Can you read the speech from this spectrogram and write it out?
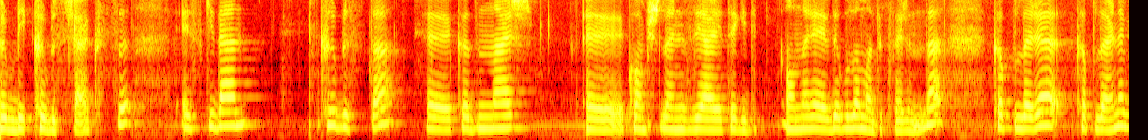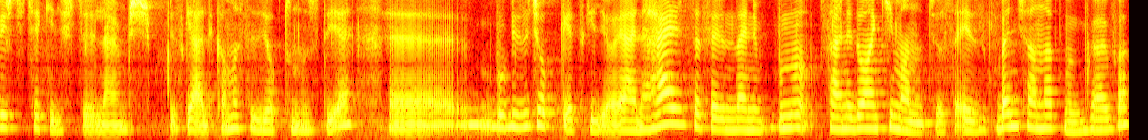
bir Kıbrıs şarkısı. Eskiden Kıbrıs'ta e, kadınlar e, komşularını ziyarete gidip onları evde bulamadıklarında kapılara kapılarına bir çiçek iliştirirlermiş. Biz geldik ama siz yoktunuz diye. Ee, bu bizi çok etkiliyor. Yani her seferinde hani bunu sahnede o kim anlatıyorsa Ezgi. Ben hiç anlatmadım galiba.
